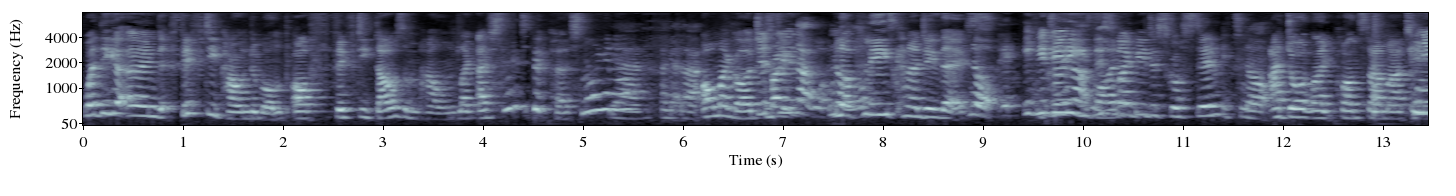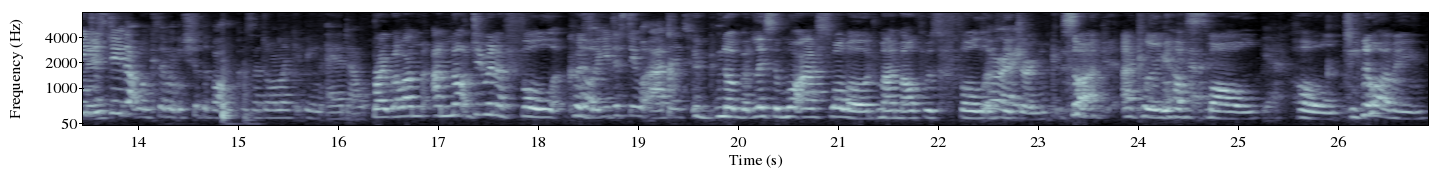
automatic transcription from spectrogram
whether you earned fifty pound a month or fifty thousand pound, like I just think it's a bit personal. You know. Yeah, I get that. Oh my god! Just right. do that one. No, No, please, can I do this? No, if you do please. that this might be disgusting. it's not. I don't like porn star Can you just do that one? Because I want you to shut the bottle because I don't like it being aired out. Right, well, I'm I'm not doing a full because No, you just do what I did. Uh, no, but listen, what I swallowed, my mouth was full of Alright. the drink, so I, I clearly have Okay. small Yeah. hole. Do you know what I mean?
